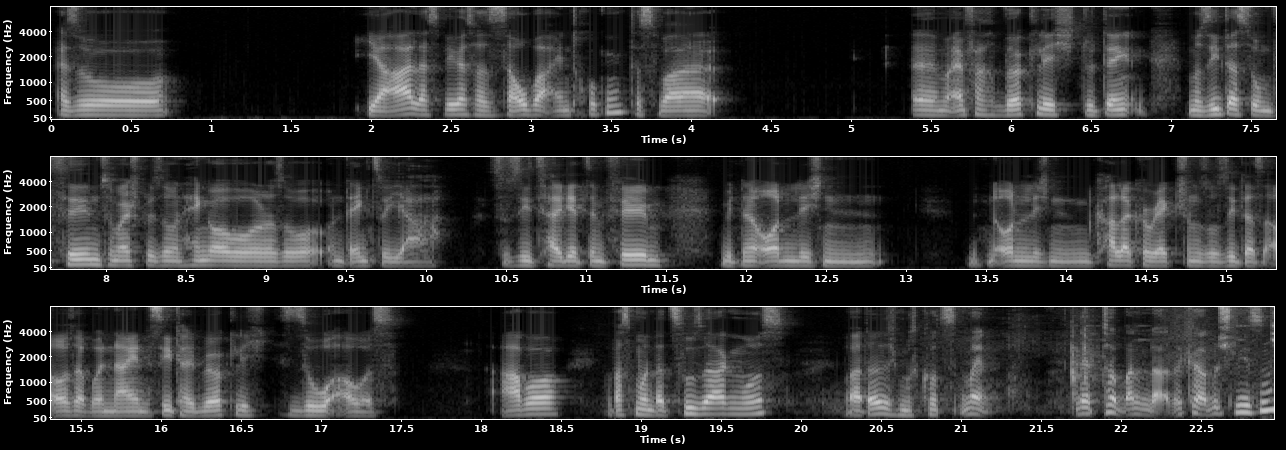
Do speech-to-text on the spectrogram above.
Also, ja, Las Vegas war sau beeindruckend. Das war ähm, einfach wirklich, du denkst, man sieht das so im Film, zum Beispiel so ein Hangover oder so, und denkt so, ja, so sieht's halt jetzt im Film mit einer ordentlichen, mit einer ordentlichen Color Correction, so sieht das aus, aber nein, es sieht halt wirklich so aus. Aber was man dazu sagen muss, warte, ich muss kurz mein Laptop an Ladekabel schließen.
